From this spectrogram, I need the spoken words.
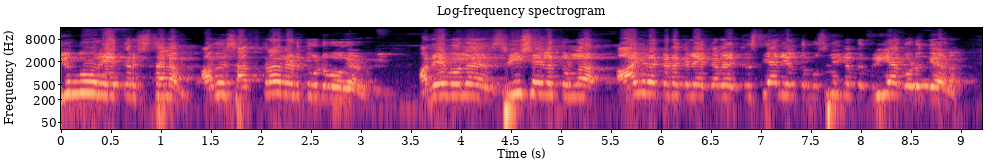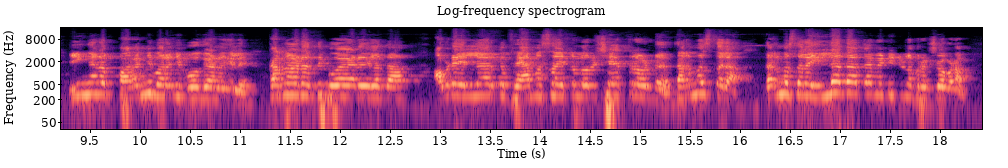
ഇരുന്നൂറ് ഏക്കർ സ്ഥലം അത് സർക്കാർ എടുത്തുകൊണ്ട് പോവുകയാണ്. അതേപോലെ ശ്രീശൈലത്തുള്ള ആയിരക്കണക്കിന് ഏക്കർ ക്രിസ്ത്യാനികൾക്ക് മുസ്ലിങ്ങൾക്ക് ഫ്രീ കൊടുക്കുകയാണ്. ഇങ്ങനെ പറഞ്ഞു പറഞ്ഞു പോവുകയാണെങ്കിൽ കർണാടകത്തിൽ പോവുകയാണെങ്കിൽ എന്താ? അവിടെ എല്ലാവർക്കും ഫേമസ് ആയിട്ടുള്ള ഒരു ക്ഷേത്രമുണ്ട്. ധർമ്മസ്ഥല. ധർമ്മസ്ഥല ഇല്ലാതാക്കാൻ വേണ്ടിയിട്ടുള്ള പ്രക്ഷോഭണം.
